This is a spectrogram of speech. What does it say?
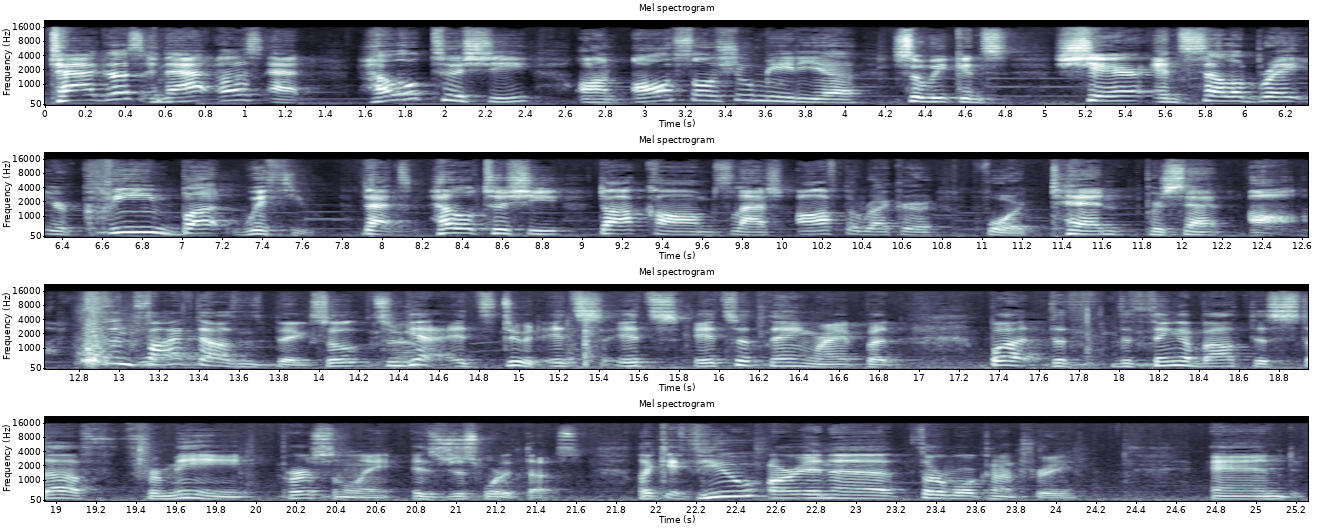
Tag us and at us at Hello Tushy on all social media so we can share and celebrate your clean butt with you. That's hellotushy.com slash off the record for 10% off. five thousand is big. So so yeah, it's dude, it's it's it's a thing, right? But but the the thing about this stuff for me personally is just what it does. Like if you are in a third world country and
